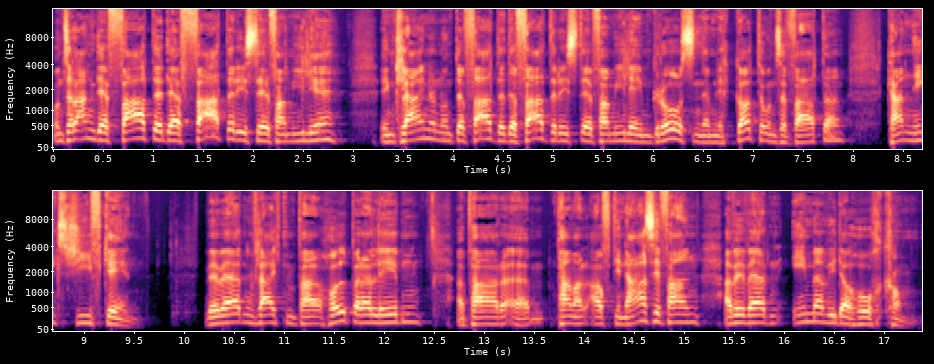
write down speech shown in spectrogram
Und solange der Vater der Vater ist der Familie, im Kleinen und der Vater, der Vater ist der Familie im Großen, nämlich Gott, unser Vater, kann nichts schief gehen. Wir werden vielleicht ein paar Holper erleben, ein paar, äh, ein paar Mal auf die Nase fallen, aber wir werden immer wieder hochkommen.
